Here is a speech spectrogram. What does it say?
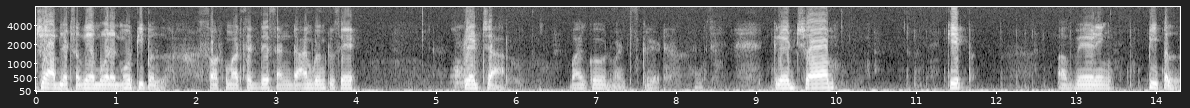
job. Let's aware more and more people. Saurav Kumar said this and I'm going to say great job. Why good it's great. Great job awareing people.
